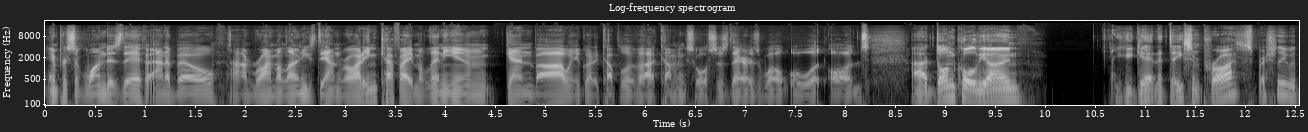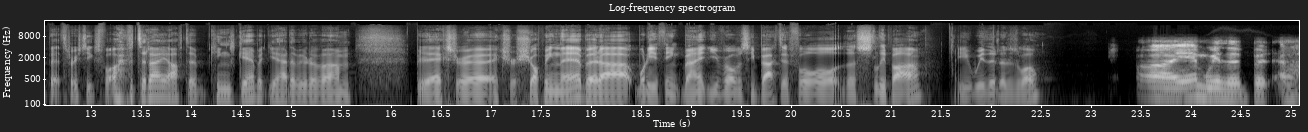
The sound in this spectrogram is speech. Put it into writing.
Empress of Wonders there for Annabelle. Um, Ryan Maloney's down riding. Cafe Millennium, Ganbar. We've got a couple of uh, coming sources there as well, all at odds. Uh, Don Corleone. You could get a decent price, especially with Bet three six five today. After King's Gambit, you had a bit of um, bit of extra extra shopping there. But uh, what do you think, mate? You've obviously backed it for the slipper. Are you with it as well? I am with it, but uh,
